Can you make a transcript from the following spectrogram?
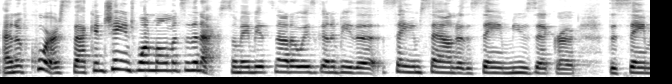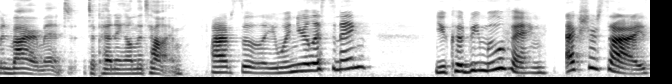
And of course, that can change one moment to the next. So maybe it's not always going to be the same sound or the same music or the same environment, depending on the time. Absolutely. When you're listening, you could be moving, exercise,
